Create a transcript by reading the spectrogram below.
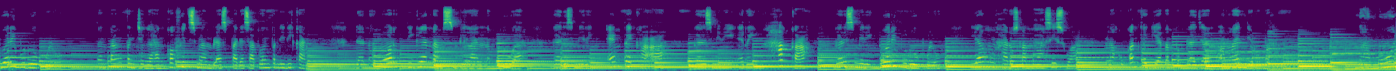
2020 tentang pencegahan COVID-19 pada satuan pendidikan dan nomor 36962 garis miring MPKA garis miring HK garis miring 2020 yang mengharuskan mahasiswa melakukan kegiatan pembelajaran online di rumah. Namun,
